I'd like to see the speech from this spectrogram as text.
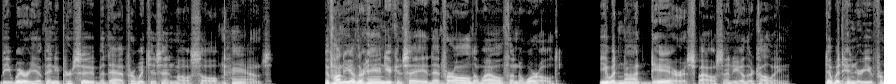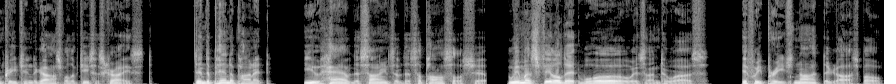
be weary of any pursuit but that for which his inmost soul pants. If, on the other hand, you can say that for all the wealth in the world, you would not dare espouse any other calling that would hinder you from preaching the gospel of Jesus Christ, then depend upon it, you have the signs of this apostleship. We must feel that woe is unto us if we preach not the gospel.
